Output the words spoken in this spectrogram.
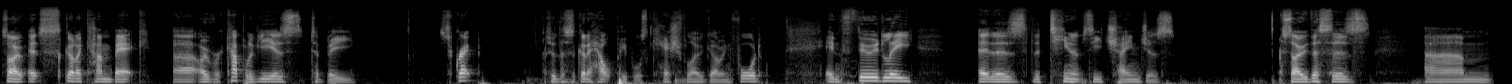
So it's going to come back uh, over a couple of years to be scrap. So this is going to help people's cash flow going forward. And thirdly, it is the tenancy changes. So this is um,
